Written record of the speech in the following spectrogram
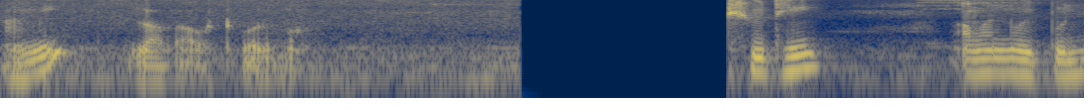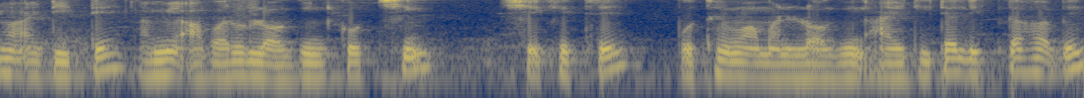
আমি লগ আউট করব। শুধুই আমার নৈপুণ্য আইডিতে আমি আবারও লগ ইন করছি। সেক্ষেত্রে প্রথমে আমার লগ ইন আইডিটা লিখতে হবে।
